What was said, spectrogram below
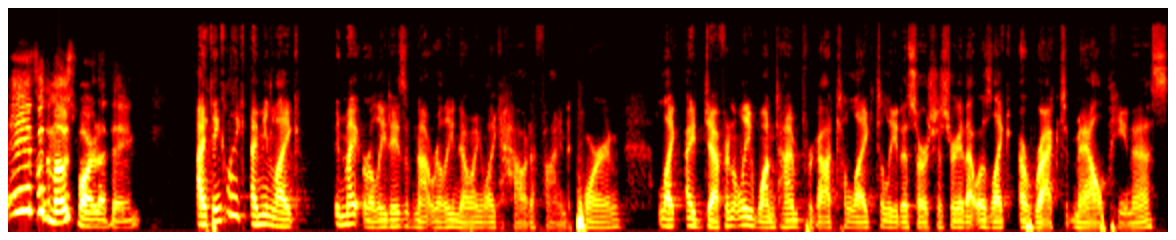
eh, for the most part, I think. I think like I mean like in my early days of not really knowing like how to find porn, like I definitely one time forgot to like delete a search history that was like erect male penis.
